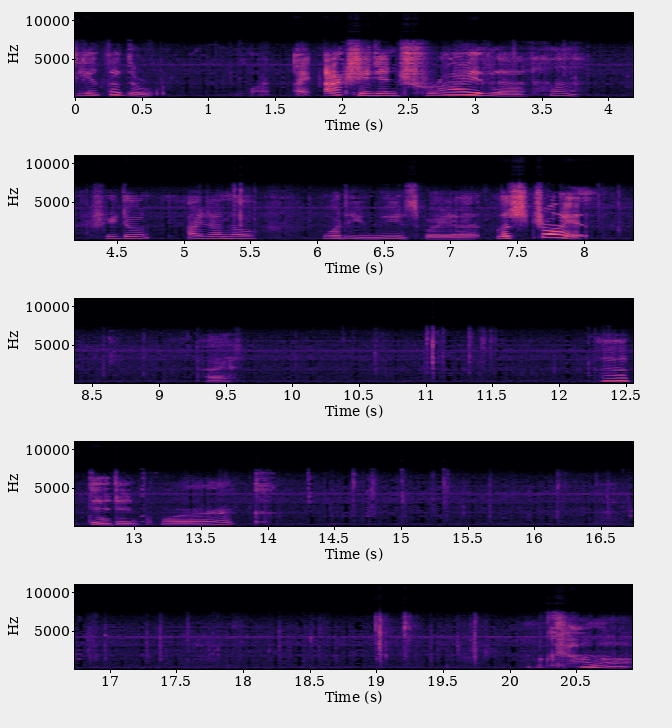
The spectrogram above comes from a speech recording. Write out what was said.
the end of the... I actually didn't try that, huh? Actually don't... I don't know what he means by that. Let's try it. Okay. That didn't work. Oh, come on.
